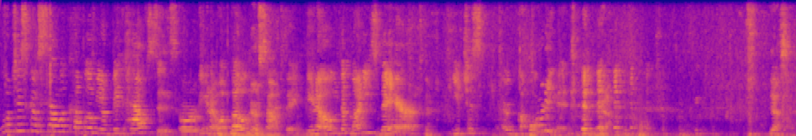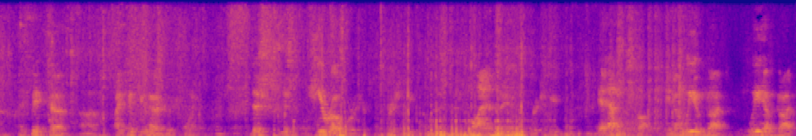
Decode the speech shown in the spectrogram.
well, just go sell a couple of your big houses, or, you know, a boat or something, you know, the money's there, you just are hoarding it. Yeah. Yes, I think, uh, uh, I think you had a good point. This, this hero worship of rich people, this, this of rich people, it has to stop. You know, we have got, we have got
